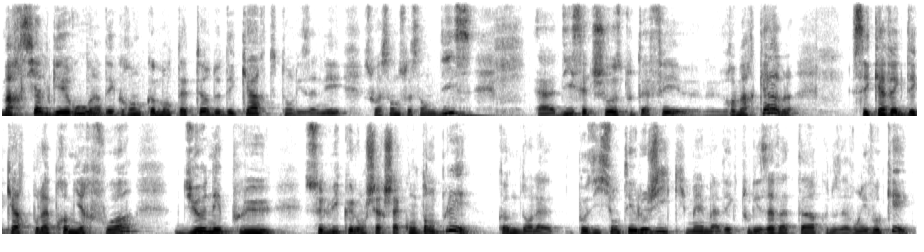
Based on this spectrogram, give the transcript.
Martial Guérou, un des grands commentateurs de Descartes dans les années 60-70, a dit cette chose tout à fait euh, remarquable, c'est qu'avec Descartes, pour la première fois, Dieu n'est plus celui que l'on cherche à contempler, comme dans la position théologique, même avec tous les avatars que nous avons évoqués.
